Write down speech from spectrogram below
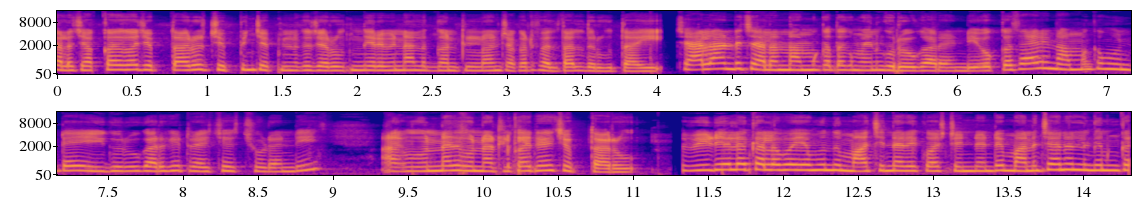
చాలా చక్కగా చెప్తారు. చెప్పిన చెప్పినట్టుగా జరుగుతుంది. ఇరవై నాలుగు గంటల్లో చక్కటి ఫలితాలు దొరుకుతాయి. చాలా అంటే చాలా నమ్మకతకమైన గురువు గారు అండి ఒక్కసారి నమ్మకం ఉంటే ఈ గురువు గారికి ట్రై చేసి చూడండి. ఉన్నది ఉన్నది అయితే చెప్తారు. వీడియోలోకి వెళ్ళబోయే ముందు మా చిన్న రిక్వెస్ట్ ఏంటంటే మన ఛానల్ కనుక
